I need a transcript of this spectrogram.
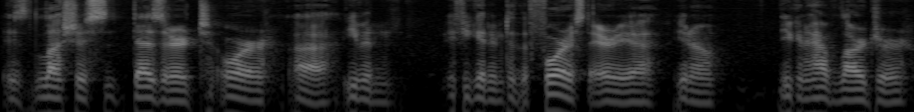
is luscious desert, or uh, even if you get into the forest area, you know, you can have larger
